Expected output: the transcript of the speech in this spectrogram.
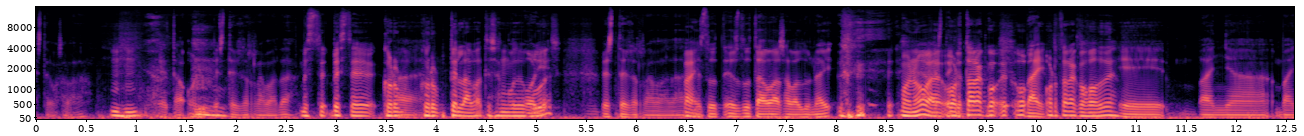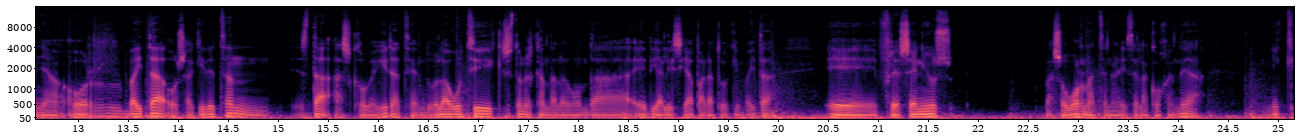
Beste gauza bada. Mhm. Eta hori beste gerra bada. Beste, beste kor, Bai. korruptela bat esango dugu, ez? beste gerra bada. Bai. Ez dut, ez dut hau zabaldu nahi. Bueno, bai, hortarako, kontutik. ho- hortarako gaude. E, baina, baina hor baita osakidetzan ez da asko begiratzen. Duela gutxi kriston eskandalo egon da e, dialisia aparatuekin baita. E, Fresenius ba, sobornatzen ari zelako jendea. Nik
